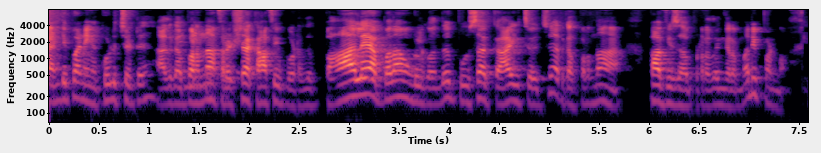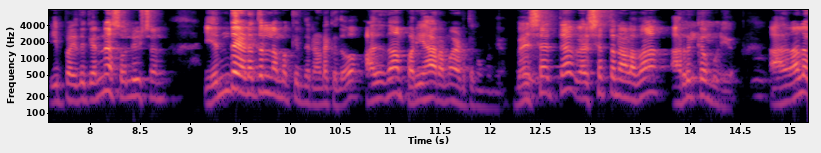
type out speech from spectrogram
கண்டிப்பா நீங்க குளிச்சுட்டு அதுக்கப்புறம் தான் ஃப்ரெஷ்ஷா காஃபி போடுறது. பாலே அப்பதான் உங்களுக்கு வந்து புதுசா காய்ச்சி வச்சு அதுக்கப்புறம் தான் காஃபி சாப்பிட்றதுங்கிற மாதிரி பண்ணும். இப்போ இதுக்கு என்ன சொல்யூஷன் எந்த இடத்துல நமக்கு இது நடக்குதோ அதுதான் பரிகாரமா எடுத்துக்க முடியும். விஷத்தை விஷத்தினால தான் அறுக்க முடியும். அதனால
